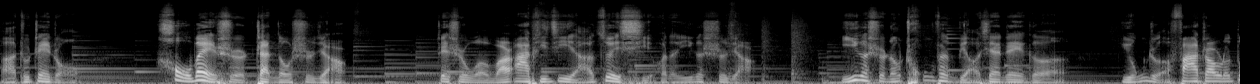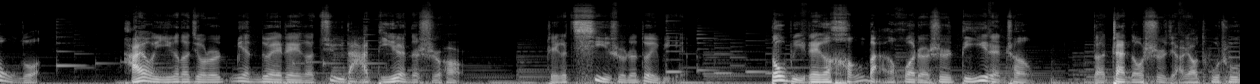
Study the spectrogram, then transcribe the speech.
啊，就这种后背式战斗视角，这是我玩 RPG 啊最喜欢的一个视角。一个是能充分表现这个。勇者发招的动作，还有一个呢，就是面对这个巨大敌人的时候，这个气势的对比，都比这个横版或者是第一人称的战斗视角要突出。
